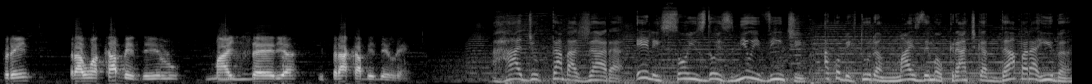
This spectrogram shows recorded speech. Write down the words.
frente para uma Cabedelo mais uhum. séria e para Cabedelém. Rádio Tabajara, eleições 2020, a cobertura mais democrática da Paraíba.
